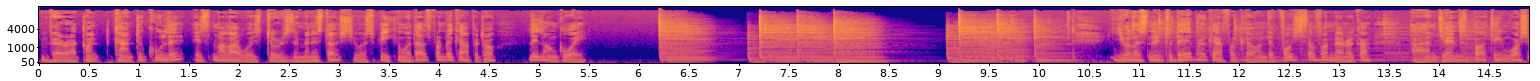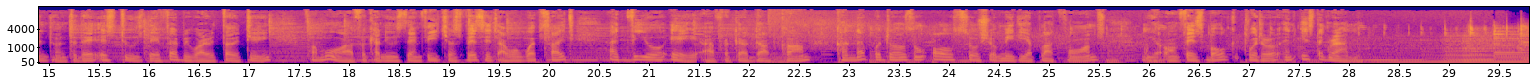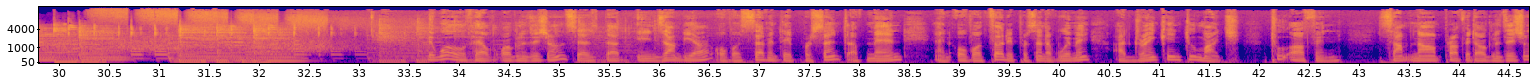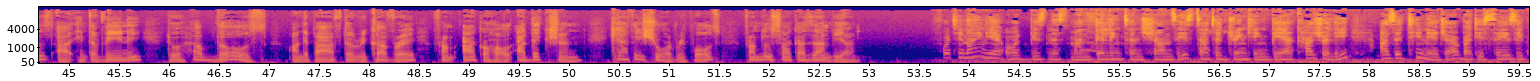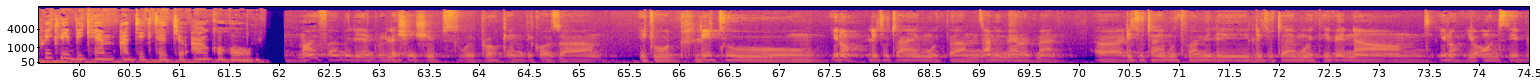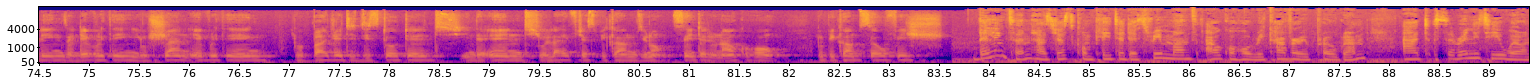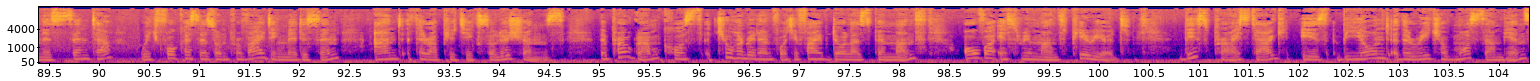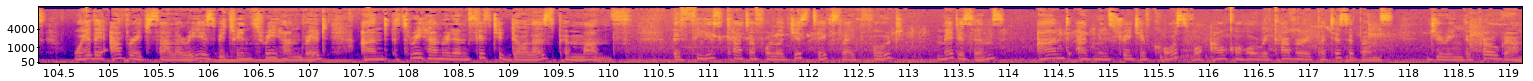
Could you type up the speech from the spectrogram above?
Vera Kamtukule is Malawi's tourism minister. She was speaking with us from the capital, Lilongwe. You're listening to Daybreak Africa on the Voice of America. I'm James Butty in Washington. Today is Tuesday, February 13. For more Africa news and features, visit our website at voaafrica.com. Connect with us on all social media platforms. We are on Facebook, Twitter, and Instagram. The World Health Organization says that in Zambia, over 70% of men and over 30% of women are drinking too much, too often. Some non-profit organizations are intervening to help those on the path to recovery from alcohol addiction. Kathy Short reports from Lusaka, Zambia. 49-year-old businessman Bellington Shanzi started drinking beer casually as a teenager, but he says he quickly became addicted to alcohol. My family and relationships were broken because um, it would lead to, you know, little time with, um, I'm a married man, uh, little time with family, little time with even, um, you know, your own siblings and everything. You shun everything. Your budget is distorted. In the end, your life just becomes, you know, centered on alcohol. You become selfish. Bellington has just completed a three-month alcohol recovery program at Serenity Wellness Center, which focuses on providing medicine and therapeutic solutions. The program costs $245 per month over a three-month period. This price tag is beyond the reach of most Zambians, where the average salary is between $300 and $350 per month. The fees cater for logistics like food, and administrative costs for alcohol recovery participants during the program.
